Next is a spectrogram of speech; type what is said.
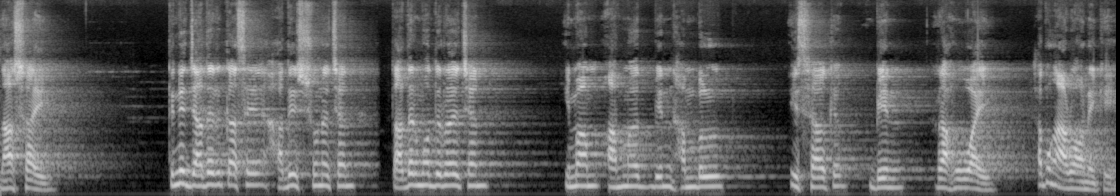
নাসাই। তিনি যাদের কাছে হাদিস শুনেছেন, তাদের মধ্যে রয়েছেন ইমাম Ahmad bin Hanbal Ishaq bin Rahwayh এবং আরও অনেকেই।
